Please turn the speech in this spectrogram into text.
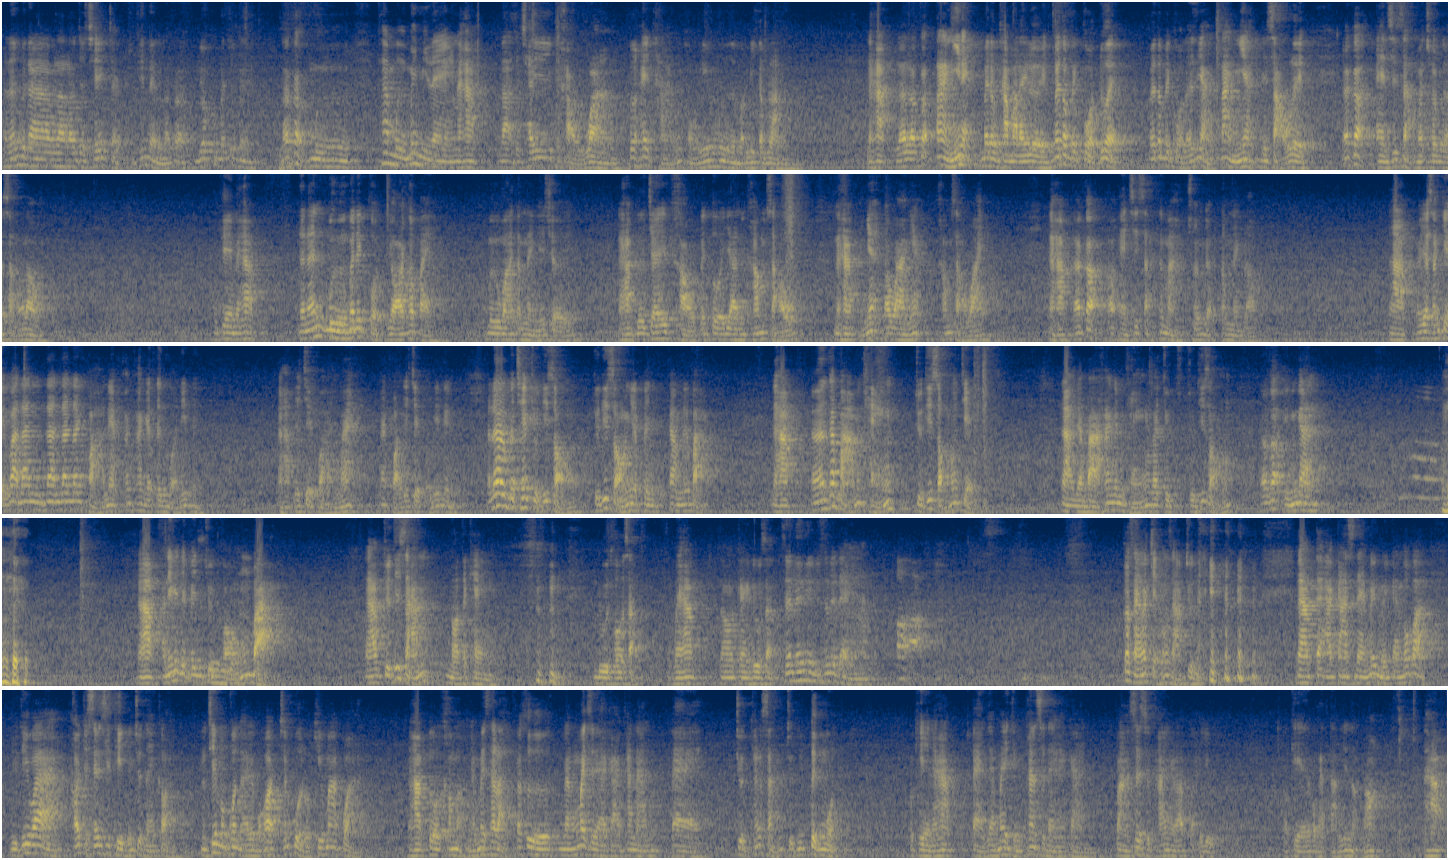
อันนั้นเวลาเวลาเราจะเช็คจากจุดที่หนึ่งแล้วก็ยกขึ้นมานิดนึงแล้วก็มือถ้ามือไม่มีแรงนะครับเราจะใช้เข่าวางเพื่อให้ฐานของนิ้วมือมันมีกำลังนะครับแล้วเราก็ตั้งอย่างนี้เนี่ยไม่ต้องทำอะไรเลย ไม่ต้องไปกดด้วย ไม่ต้องไปกดอะไรสักอย่างตั้งอย่างเงี้ยในเสาเลย แล้วก็แอนศีรษะมาชนกับเสาเราโอเคไหมครับดังนั้นมือไม่ได้กดย้อนเข้าไป มือวางตำแหน่งเฉยๆนะครับโดยใช้เข่าเป็นตัวยันค้ำเสา นะครับอย่างเงี้ยเราวางเงี้ยค้ำเสาไว้นะครับ แล้วก็เอาแอนศีรษะขึ้นมาชนกับตำแหน่งเรานะครับเราจะสังเกตว่าด้านด้านด้านด้านขวาเนี่ยค่อนข้างจะตึงกว่านิดนึงนะครับจะเจ็บกว่าเห็นไหมด้านขวาจะเจ็บกว่านิดนึงแล้วเราไปเช็คจุดที่สองจุดที่สองเนี่ยเป็นกล้ามเนื้อบ่านะครับดังนั้นถ้าบ่ามันแข็งจุดที่สองต้องเจ็บนะอย่างบ่าข้างนี้มันแข็งเราจุดจุดที่สองแล้วก็อีกเหมือนกันนะครับ อันนี้ก็จะเป็นจุดของบ่า นะครับจุดที่สามนอนตะแคง ดูโทรศัพท์ถูกไหมครับนอนตะแคงดูโทรศัพท์เส้นเลือดนี่เป็นเส้นเลือดแดงนะครับอ๋อก็แสดงว่าเจ็บทั้งสามจุดเลยนะครับแต่อาการแสดงไม่เหมือนกันเพราะว่าอยู่ที่ว่าเขาจะเซนซิทีฟเป็นจุดไหนก่อนอย่างเช่นบางคนอาจจะบอกว่าฉันปวดหัวคิ้วมากกว่านะครับตัวขมับยังไม่สลัดก็คือยังไม่แสดงอาการขนาดนั้นแต่จุดทั้งสามจุดนี้ตึงหมดโอเคนะครับ แต่ยังไม่ถึงขั้นแสดงอาการฟังเส้นสุดท้ายยังรับไหวอยู่ โอเคเราประกาศตามนิดหน่อยเนาะนะครับ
